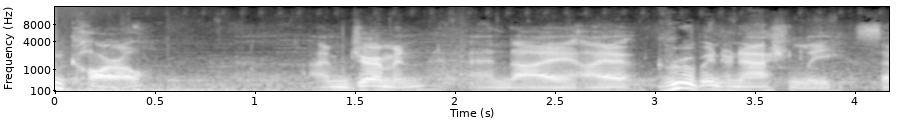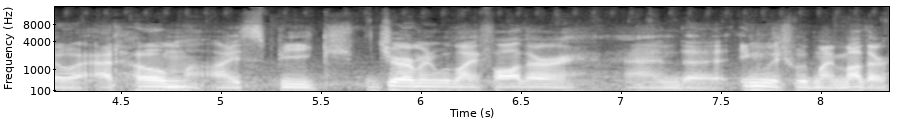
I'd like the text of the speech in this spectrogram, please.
I'm Carl. I'm German and I, I, grew up internationally. So at home I speak German with my father and uh, English with my mother.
